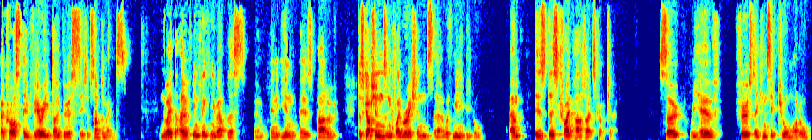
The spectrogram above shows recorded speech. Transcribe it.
across a very diverse set of subdomains? And the way that I've been thinking about this, um, and again, as part of discussions and collaborations uh, with many people, um, is this tripartite structure. So we have first a conceptual model,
